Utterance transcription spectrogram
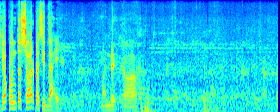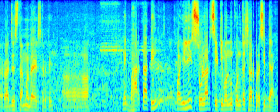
किंवा कोणतं शहर प्रसिद्ध आहे? मांडे राजस्थानमध्ये आहे सर ते. नाही भारतातील पहिली सोलार सिटी म्हणून कोणतं शहर प्रसिद्ध आहे?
